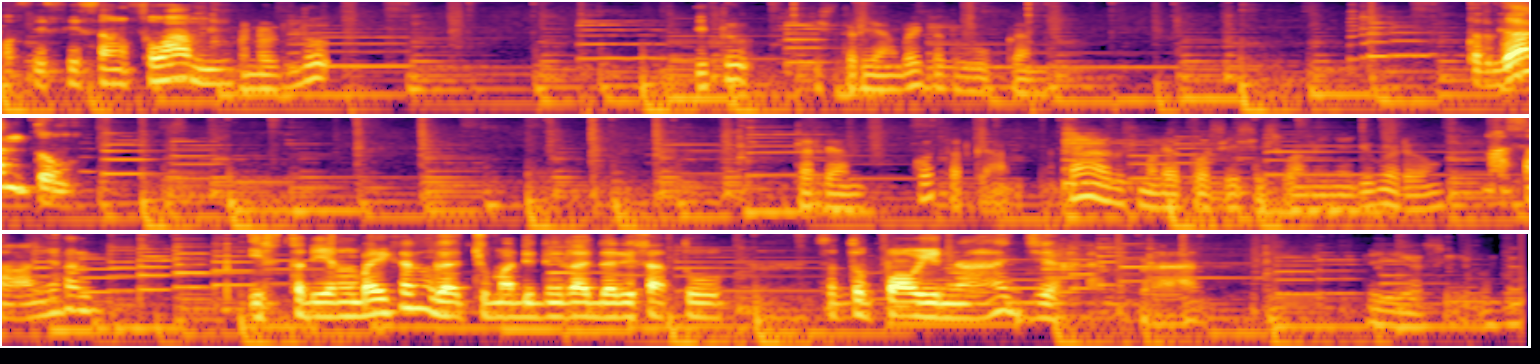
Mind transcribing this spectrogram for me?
posisi sang suami Menurut lu itu istri yang baik atau bukan? tergantung Tergantung. Kok tergantung? Kan harus melihat posisi suaminya juga dong. masalahnya kan istri yang baik kan nggak cuma dinilai dari satu satu poin aja kan berat Iya sih. bener.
